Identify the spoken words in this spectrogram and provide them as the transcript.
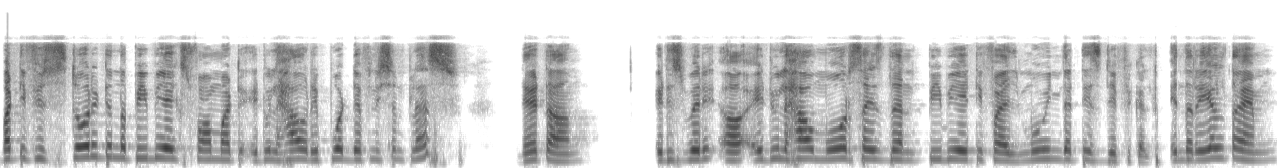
But if you store it in the pbix format it will have report definition plus data. It is very uh, it will have more size than pbit file. Moving that is difficult. In the real time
